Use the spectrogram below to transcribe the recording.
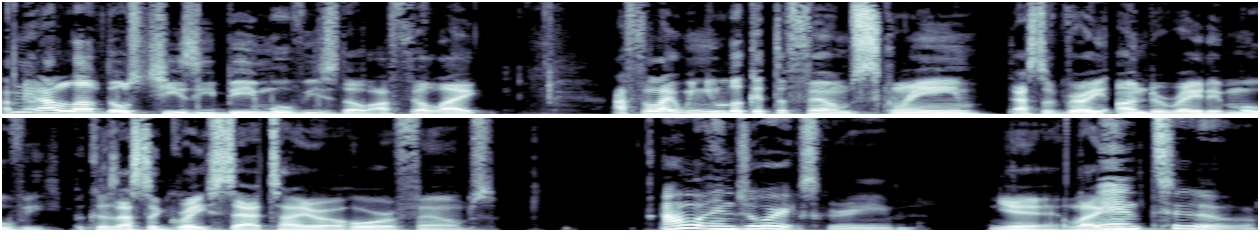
I mean, I love those cheesy B movies though. I feel like I feel like when you look at the film Scream, that's a very underrated movie because that's a great satire of horror films. I enjoy Scream Yeah, like and two.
